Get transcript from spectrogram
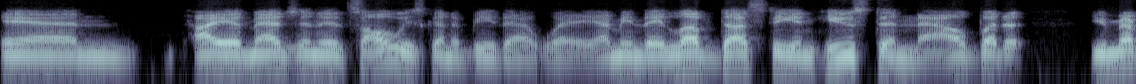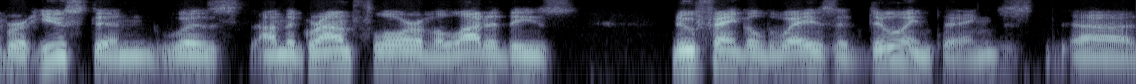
And I imagine it's always going to be that way. I mean, they love Dusty in Houston now, but uh, you remember Houston was on the ground floor of a lot of these newfangled ways of doing things, uh,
